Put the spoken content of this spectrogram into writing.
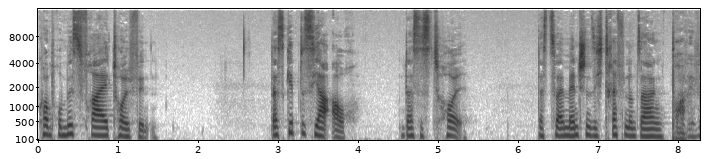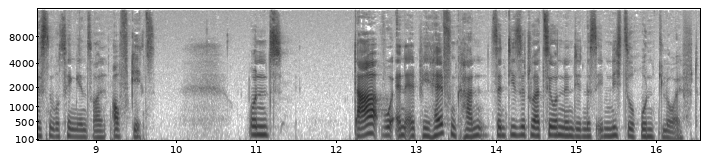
kompromissfrei toll finden. Das gibt es ja auch. Und das ist toll. Dass zwei Menschen sich treffen und sagen, boah, wir wissen, wo es hingehen soll. Auf geht's. Und da, wo NLP helfen kann, sind die Situationen, in denen es eben nicht so rund läuft.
